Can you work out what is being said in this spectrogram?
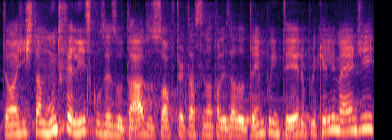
Então a gente está muito feliz com os resultados, o software está sendo atualizado o tempo inteiro, porque ele mede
